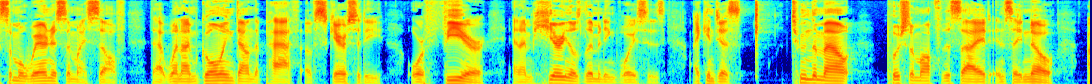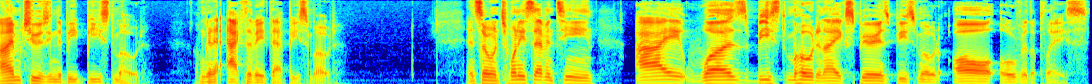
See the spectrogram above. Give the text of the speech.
some awareness in myself that when I'm going down the path of scarcity or fear and I'm hearing those limiting voices, I can just tune them out, push them off to the side, and say, no, I'm choosing to be beast mode. I'm going to activate that beast mode. And so in 2017, I was beast mode and I experienced beast mode all over the place.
